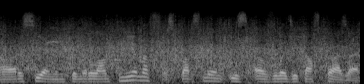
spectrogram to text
э, россиянин Тамерлан Тменов, спортсмен из Владикавказа.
